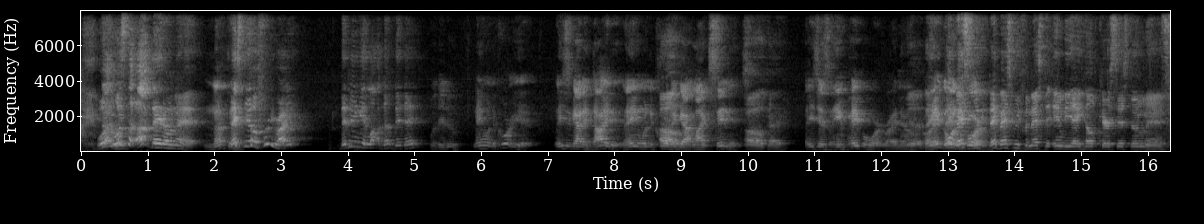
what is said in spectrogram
What, what's the update on that? nothing. They still free, right? They didn't get locked up, did they? What they do? They ain't went to court yet. They just got indicted. They ain't went to court. Oh. They got like sentenced. Oh, okay. They just in paperwork right now. Yeah, Oh, they, they, going to basically, court. they basically finessed the NBA healthcare system, and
